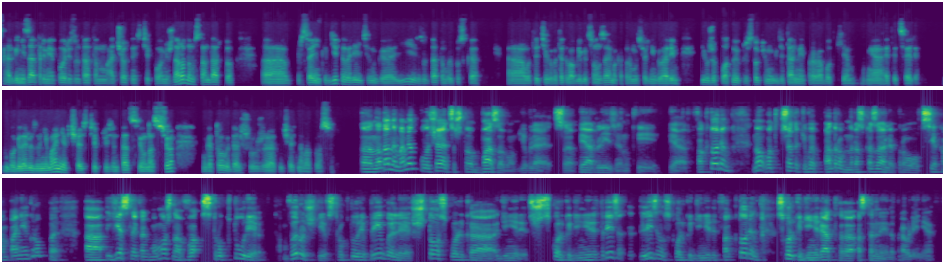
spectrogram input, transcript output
организаторами по результатам отчетности по международному стандарту, а, присвоения кредитного рейтинга и результатам выпуска вот, эти, вот этого облигационного займа, о котором мы сегодня говорим. И уже вплотную приступим к детальной проработке этой цели. Благодарю за внимание. В части презентации у нас все. Готовы дальше уже отвечать на вопросы. Э, на данный момент получается, что базовым является PR-лизинг и PR-факторинг. Но вот все-таки вы подробно рассказали про все компании группы. А если как бы можно в структуре выручки, в структуре прибыли, что сколько генерит, сколько генерит лизинг, сколько генерит факторинг, сколько генерят э, остальные направления?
